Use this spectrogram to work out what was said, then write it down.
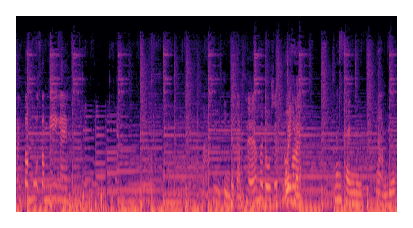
มันตะมุตะมีไงหมาที่กินประจำไหนมาดูซิลูโอ้ยกอะไรแม่งแทงมือหนามเยอะ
